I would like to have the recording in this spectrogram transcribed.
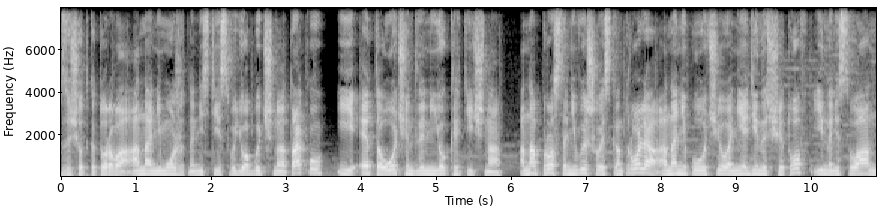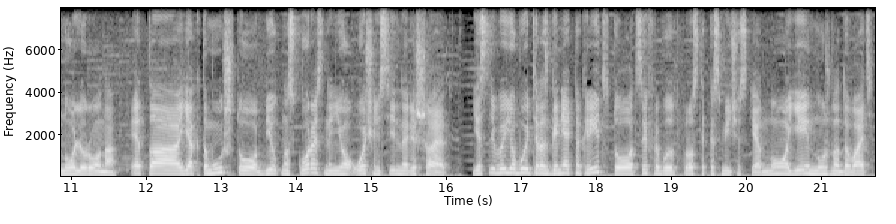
за счет которого она не может нанести свою обычную атаку, и это очень для нее критично она просто не вышла из контроля, она не получила ни один из щитов и нанесла 0 урона. Это я к тому, что билд на скорость на нее очень сильно решает. Если вы ее будете разгонять на крит, то цифры будут просто космические, но ей нужно давать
